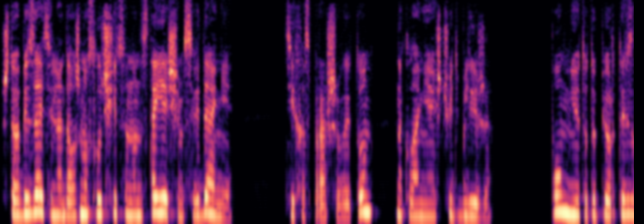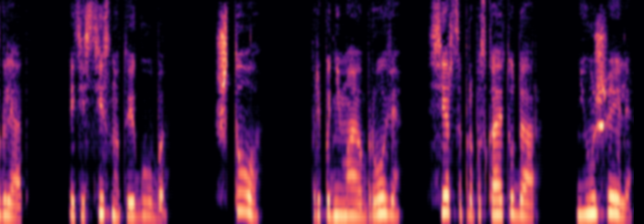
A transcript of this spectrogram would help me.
что обязательно должно случиться на настоящем свидании? Тихо спрашивает он, наклоняясь чуть ближе. Помню этот упертый взгляд, эти стиснутые губы. Что? Приподнимаю брови, сердце пропускает удар. Неужели?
